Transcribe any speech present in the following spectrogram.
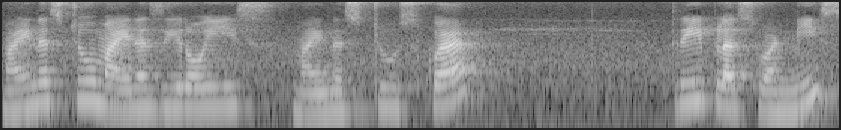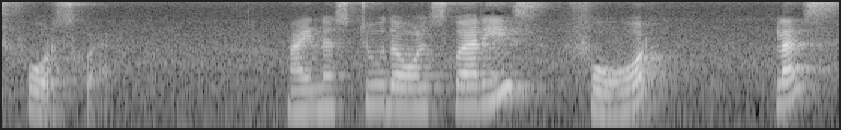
Minus 2 minus 0 is minus 2 square. 3 plus 1 is 4 square. Minus 2 the whole square is 4 plus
